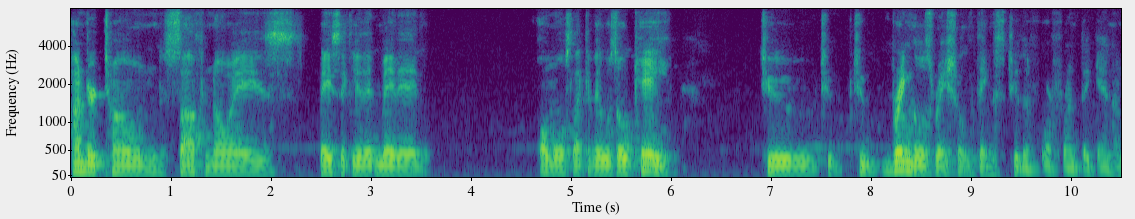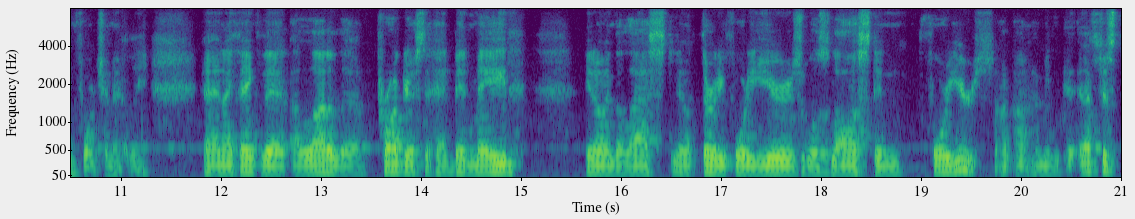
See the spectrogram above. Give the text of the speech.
undertone, soft noise, basically that made it almost like if it was okay to to to bring those racial things to the forefront again. Unfortunately, and I think that a lot of the progress that had been made you know, in the last, you know, 30, 40 years was lost in four years. I, I mean, that's just,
